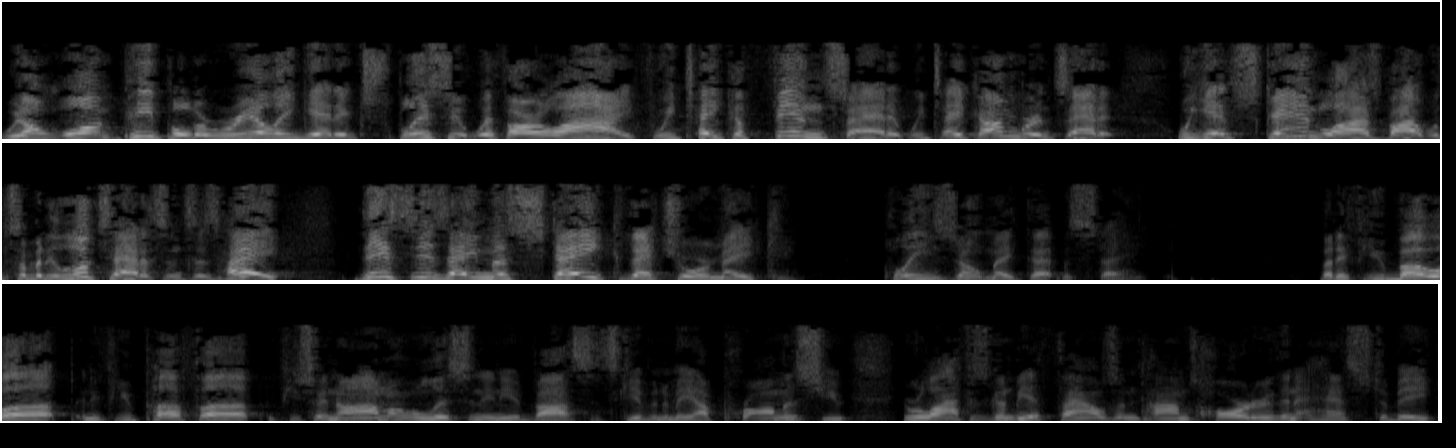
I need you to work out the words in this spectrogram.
We don't want people to really get explicit with our life. We take offense at it. We take umbrance at it. We get scandalized by it when somebody looks at us and says, hey, this is a mistake that you're making. Please don't make that mistake. But if you bow up and if you puff up, if you say, no, I'm not going to listen to any advice that's given to me, I promise you, your life is going to be a thousand times harder than it has to be.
